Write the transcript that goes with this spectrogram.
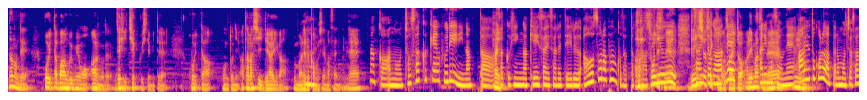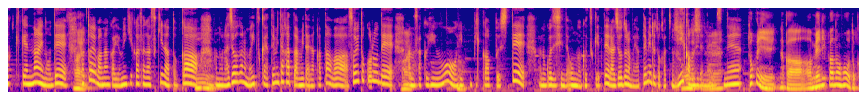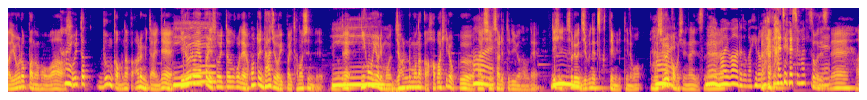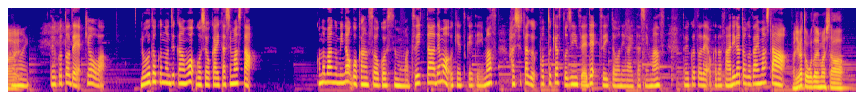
なので、こういった番組もあるので、ぜひチェックしてみて、こういった本当に新しい出会いが生まれるかもしれませんね。なんかあの、著作権フリーになったはい。作品が掲載されている青空文庫だったかなあ、っていうサイトありますね。ありますよね。うん。ああいうところだったらもう著作権ないので、はい。例えばなんか読み聞かせが好きだとか、うん。あの、ラジオドラマいつかやってみたかったみたいな方は、そういうところで、はい。あの作品をピックアップして、あの、ご自身で音楽つけて、ラジオドラマやってみるとかっていうのもいいかもしれないですね。特になんかアメリカの方とかヨーロッパの方は、はいそういった文化もなんかあるみたいで、ーいろいろやっぱりそういったところで本当にラジオをいっぱい楽しんでいるので、日本よりもジャンルもなんか幅広く配信されているようなので、ぜひそれを自分で作ってみるっていうのも面白いかもしれないですね。ねマイワールドが広がる感じがしますね。そうですね。はい。はい。ということで、今日は、朗読の時間をご紹介いたしました。この番組のご感想、ご質問はツイッターでも受け付けています。ハッシュタグ、ポッドキャスト人生でツイートをお願いいたします。ということで、岡田さんありがとうございました。ありがとうございました。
